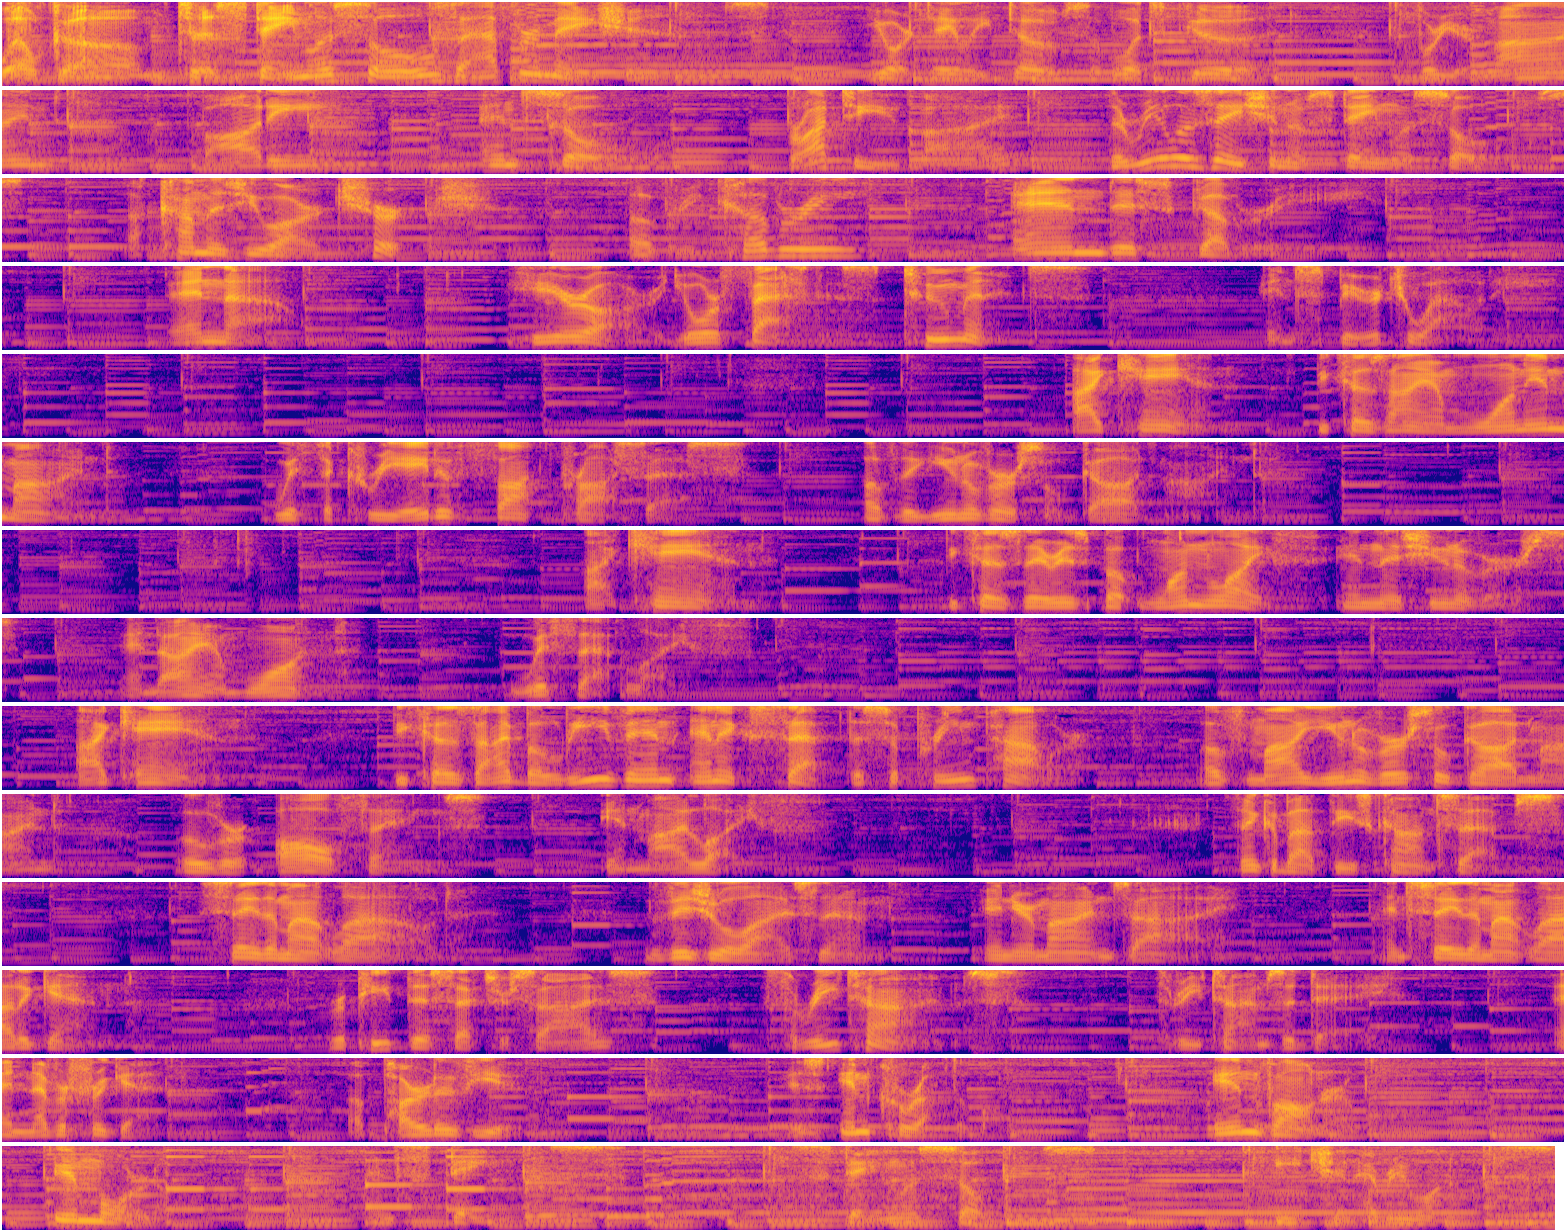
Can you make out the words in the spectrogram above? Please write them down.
Welcome to Stainless Souls Affirmations, your daily dose of what's good for your mind, body, and soul. Brought to you by the Realization of Stainless Souls, a come as you are church of recovery and discovery. And now, here are your fastest two minutes in spirituality. I can because I am one in mind with the creative thought process of the universal God mind. I can because there is but one life in this universe, and I am one with that life. I can because I believe in and accept the supreme power of my universal God mind over all things in my life. Think about these concepts. Say them out loud. Visualize them in your mind's eye and say them out loud again. Repeat this exercise three times, three times a day. And never forget, a part of you is incorruptible, invulnerable, immortal, and stainless. Stainless souls, each and every one of us.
